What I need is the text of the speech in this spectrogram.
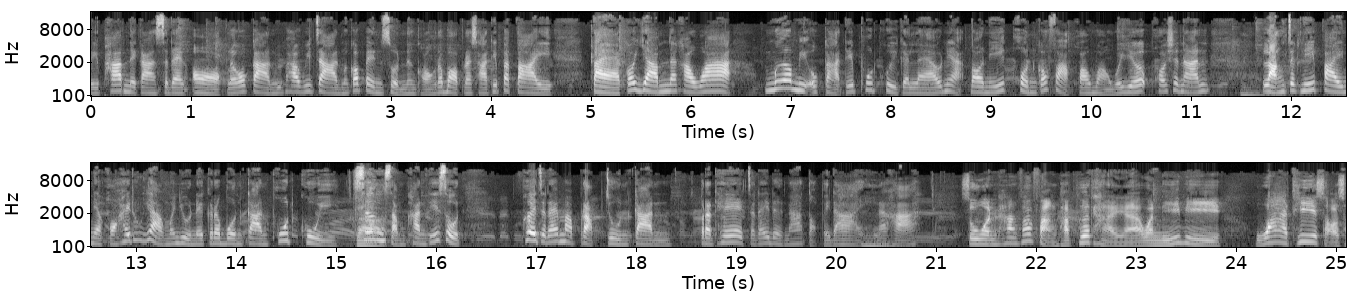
รีภาพในการแสดงออก แล้วก็การวิพากษ์วิจารณ์มันก็เป็นส่วนหนึ่งของระบอบประชาธิปไตย แต่ก็ย้ำนะคะว่า เมื่อมีโอกาสได้พูดคุยกันแล้วเนี่ยตอนนี้คนก็ฝากความหวังไว้เยอะ เพราะฉะนั้นหลังจากนี้ไปเนี่ยขอให้ทุกอย่างมันอยู่ในกระบวนการพูดคุย ครับ ซึ่งสำคัญที่สุดเพื่อจะได้มาปรับจูนกันประเทศจะได้เดินหน้าต่อไปได้นะคะ ส่วนทางฝากฝั่งพักเพื่อไทยฮะวันนี้มีว่าที่สส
